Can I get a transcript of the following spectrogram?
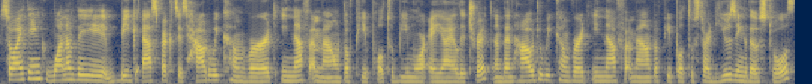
So I think one of the big aspects is how do we convert enough amount of people to be more AI literate, and then how do we convert enough amount of people to start using those tools,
